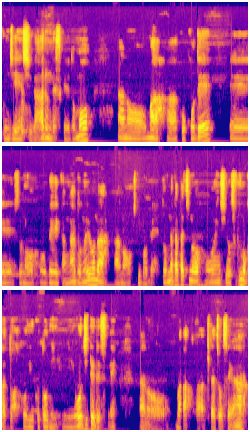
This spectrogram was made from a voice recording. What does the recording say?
軍事演習があるんですけれども、あの、まあ、ここで、えー、その米韓がどのようなあの規模で、どんな形の演習をするのかということに応じてですね、あの、まあ、北朝鮮が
